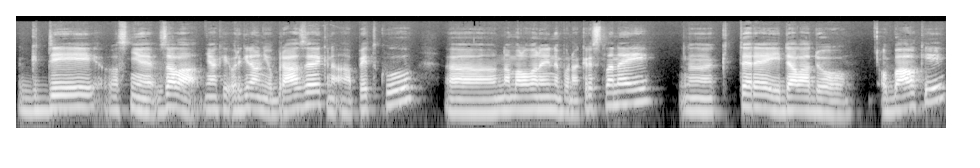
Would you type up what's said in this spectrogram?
kdy vlastně vzala nějaký originální obrázek na A5, eh, namalovaný nebo nakreslený, který dala do obálky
